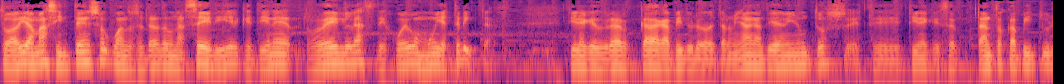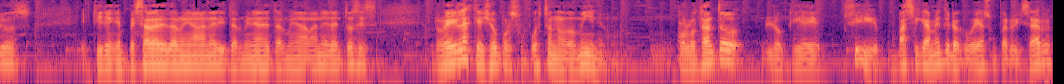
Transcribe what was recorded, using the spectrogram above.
todavía más intenso cuando se trata de una serie que tiene reglas de juego muy estrictas. Tiene que durar cada capítulo determinada cantidad de minutos, este, tiene que ser tantos capítulos, eh, tiene que empezar de determinada manera y terminar de determinada manera. Entonces, reglas que yo por supuesto no domino. Por lo tanto, lo que, sí, básicamente lo que voy a supervisar,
